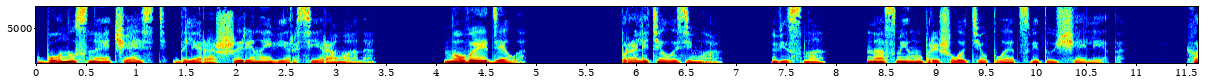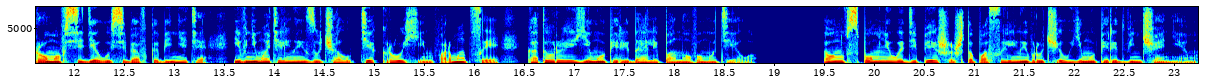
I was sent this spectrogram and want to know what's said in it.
Бонусная часть для расширенной версии романа. Новое дело. Пролетела зима, весна, на смену пришло теплое цветущее лето. Хромов сидел у себя в кабинете и внимательно изучал те крохи информации, которые ему передали по новому делу. Он вспомнил о депеше, что посыльный вручил ему перед венчанием.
